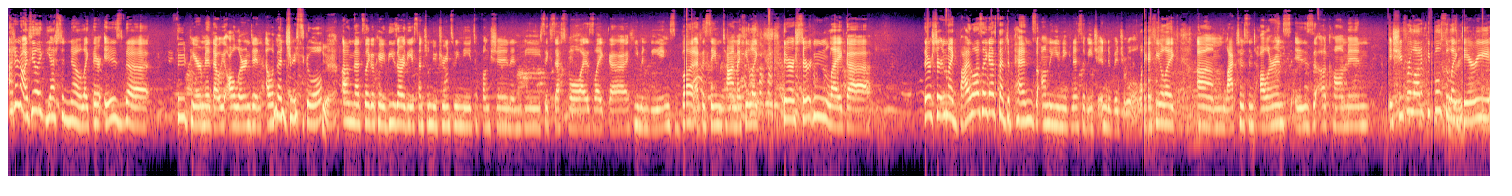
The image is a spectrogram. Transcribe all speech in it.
I don't know. I feel like yes and no. Like there is the food pyramid that we all learned in elementary school. Yeah. Um, that's like okay, these are the essential nutrients we need to function and be successful as like uh, human beings. But at the same time, I feel like there are certain like. Uh, there are certain like bylaws i guess that depends on the uniqueness of each individual like i feel like um, lactose intolerance is a common issue for a lot of people. So like dairy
